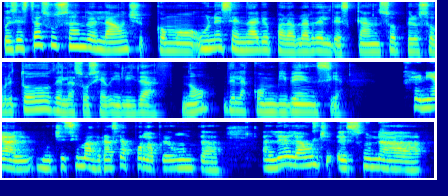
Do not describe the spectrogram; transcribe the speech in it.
pues estás usando el lounge como un escenario para hablar del descanso, pero sobre todo de la sociabilidad, ¿no? De la convivencia. Genial, muchísimas gracias por la pregunta. Aldea Lounge es una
